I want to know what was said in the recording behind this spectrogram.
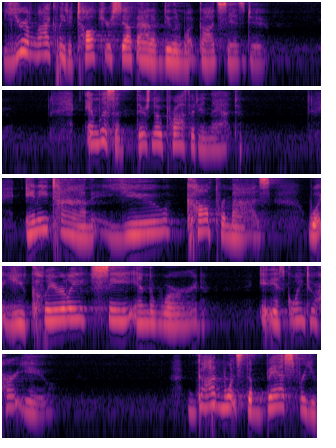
you're likely to talk yourself out of doing what God says do. And listen, there's no profit in that. Anytime you compromise what you clearly see in the Word, it is going to hurt you. God wants the best for you.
